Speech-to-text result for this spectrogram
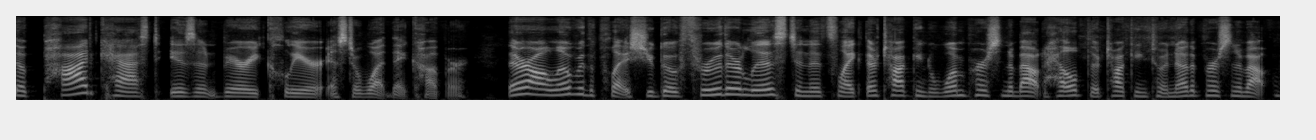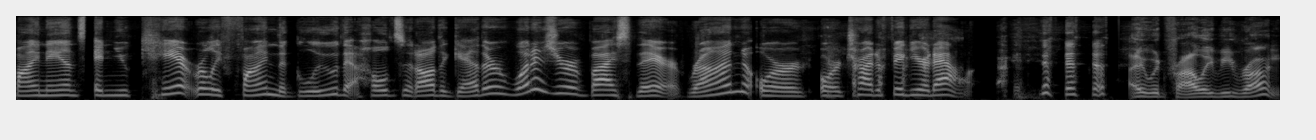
the podcast isn't very clear as to what they cover. They're all over the place. You go through their list and it's like they're talking to one person about health, they're talking to another person about finance, and you can't really find the glue that holds it all together. What is your advice there? Run or or try to figure it out? I would probably be run.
